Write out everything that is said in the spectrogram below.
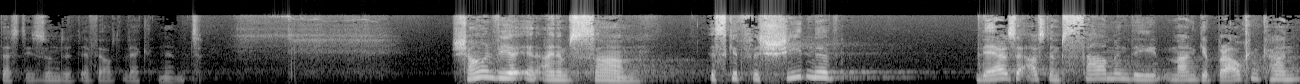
das die Sünde der Welt wegnimmt. Schauen wir in einem Psalm. Es gibt verschiedene Verse aus dem Psalmen, die man gebrauchen kann.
